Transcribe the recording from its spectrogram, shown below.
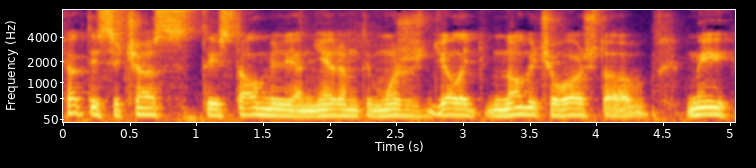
как ты сейчас, ты стал миллионером, ты можешь делать много чего, что мы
